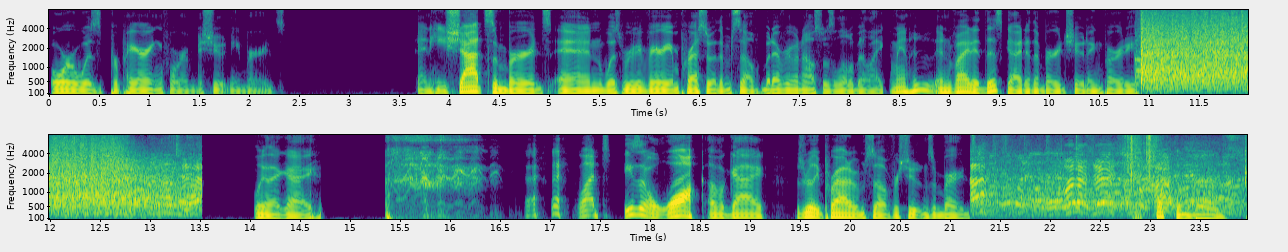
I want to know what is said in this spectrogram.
or was preparing for him to shoot any birds. and he shot some birds and was really very impressed with himself. But everyone else was a little bit like, man, who invited this guy to the bird shooting party? Look at that guy. what? He's a walk of a guy who's really proud of himself for shooting some birds. Fuck them birds.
